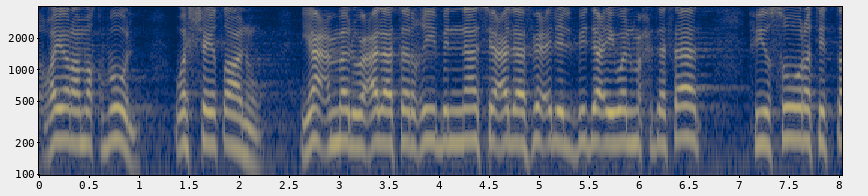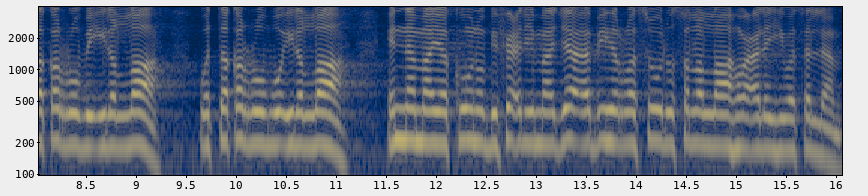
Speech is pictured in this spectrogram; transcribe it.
غير مقبول والشيطان يعمل على ترغيب الناس على فعل البدع والمحدثات في صورة التقرب إلى الله والتقرب إلى الله إنما يكون بفعل ما جاء به الرسول صلى الله عليه وسلم.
